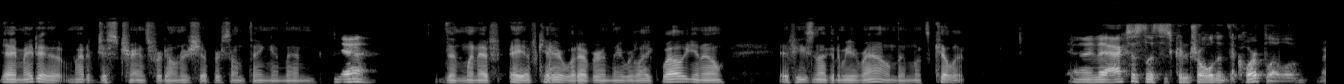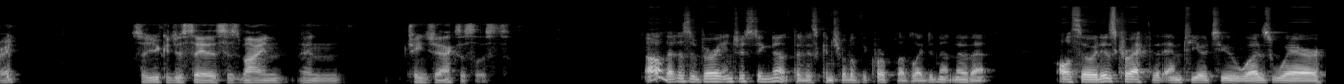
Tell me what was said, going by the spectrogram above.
Yeah, he might have might have just transferred ownership or something, and then yeah, then went F- AFK or whatever, and they were like, well, you know, if he's not going to be around, then let's kill it. And the access list is controlled at the corp level, right? So you could just say this is mine and change the access list. Oh, that is a very interesting note that is controlled at the corp level. I did not know that. Also, it is correct that MTO2 was where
